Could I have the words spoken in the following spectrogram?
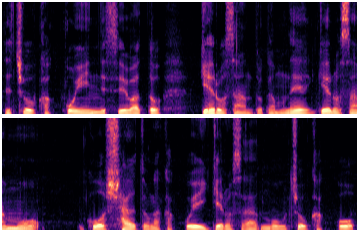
で超かっこいいんですよ。あとゲロさんとかもね、ゲロさんもこうシャウトがかっこいいゲロさんもう超かっこ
